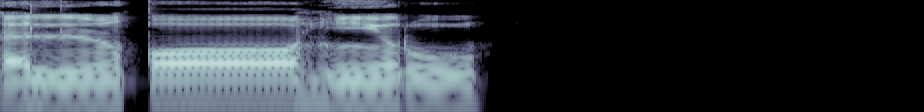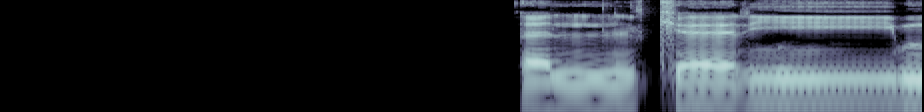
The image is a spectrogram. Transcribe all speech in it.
القاهر الكريم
